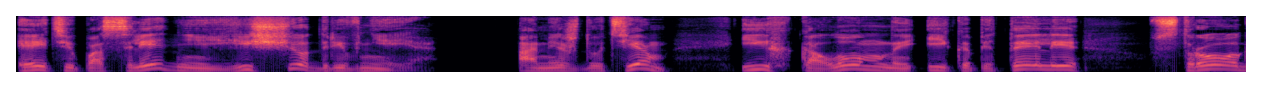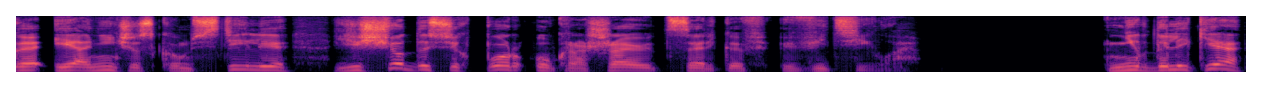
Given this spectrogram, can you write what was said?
Эти последние еще древнее — а между тем их колонны и капители в строго ионическом стиле еще до сих пор украшают церковь Витила. Невдалеке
